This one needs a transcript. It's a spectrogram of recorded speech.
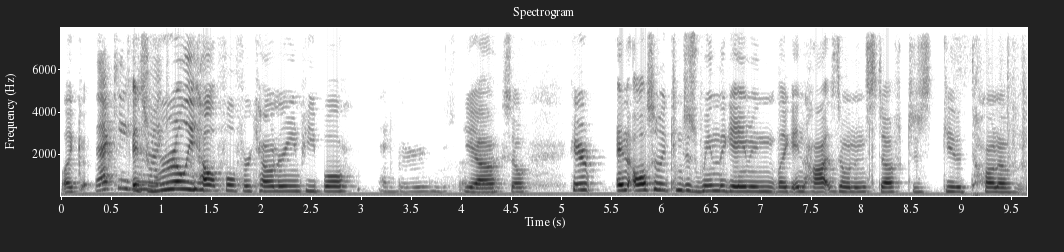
like That can it's like, really helpful for countering people. Stuff. Yeah, so here and also it can just win the game in like in hot zone and stuff. Just get a ton of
